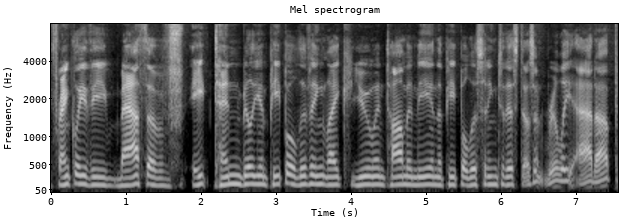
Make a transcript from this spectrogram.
Frankly, the math of 8, 10 billion people living like you and Tom and me and the people listening to this doesn't really add up.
